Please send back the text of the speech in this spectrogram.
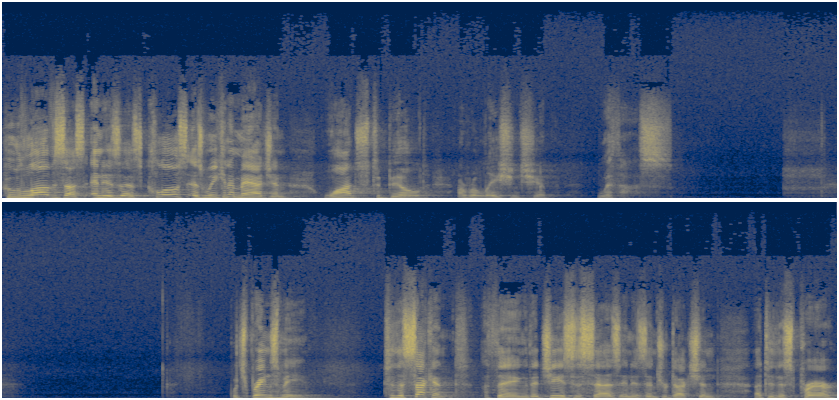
who loves us and is as close as we can imagine, wants to build a relationship with us. Which brings me to the second thing that Jesus says in his introduction uh, to this prayer.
